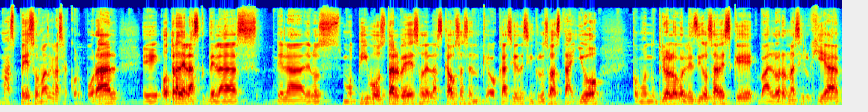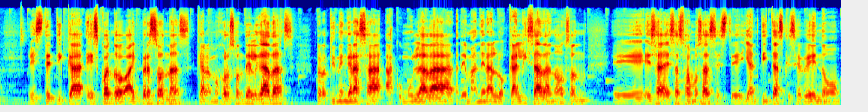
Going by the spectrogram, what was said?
más peso, más grasa corporal. Eh, otra de las, de las, de la, de los motivos tal vez, o de las causas en que ocasiones incluso hasta yo, como nutriólogo, les digo, ¿sabes qué? Valora una cirugía estética, es cuando hay personas que a lo mejor son delgadas, pero tienen grasa acumulada de manera localizada, ¿no? Son eh, esas famosas este, llantitas que se ven o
